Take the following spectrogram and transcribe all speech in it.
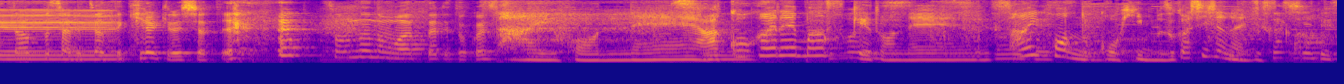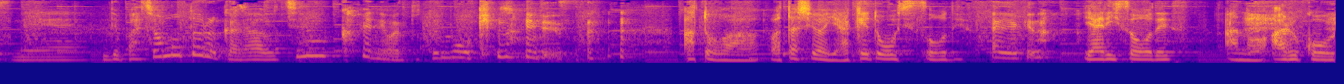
ライトアップされちゃってキラキラしちゃって。そんなのもあったりとかして。サイフォンね憧れますけどね。すごいです。サイフォンのコーヒー難しいじゃないですか。難しいですね。で場所も取るからうちのカフェにはとても置けないですあとは私はやけどをしそうです。あやりそうです。あの アルコー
